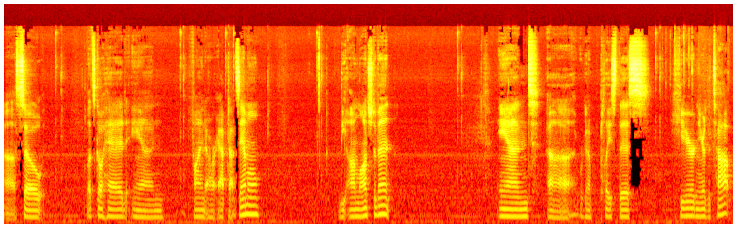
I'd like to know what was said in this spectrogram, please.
Uh, so let's go ahead and find our app.xaml the OnLaunched event. And uh, we're going to place this here near the top.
